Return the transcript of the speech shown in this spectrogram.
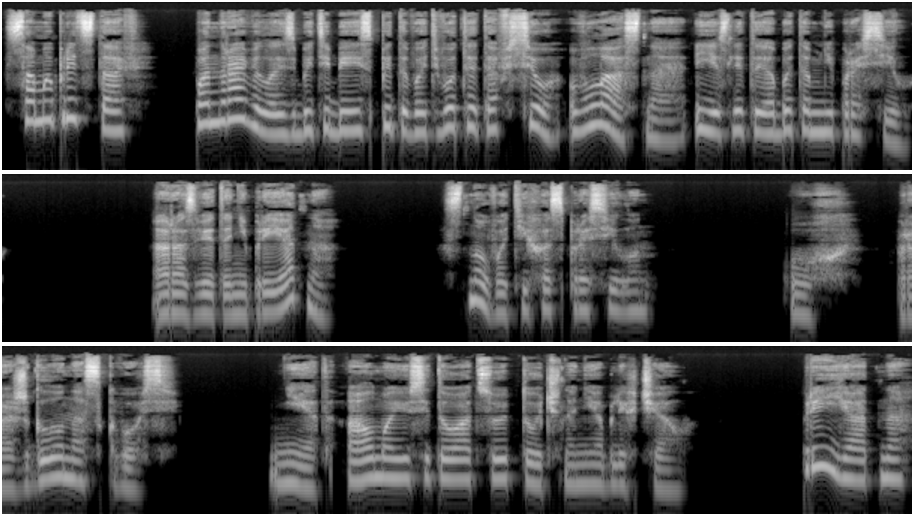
сам и представь, понравилось бы тебе испытывать вот это все властное, если ты об этом не просил». «А разве это неприятно?» Снова тихо спросил он. Ох, прожгло насквозь. Нет, Ал мою ситуацию точно не облегчал. «Приятно»,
